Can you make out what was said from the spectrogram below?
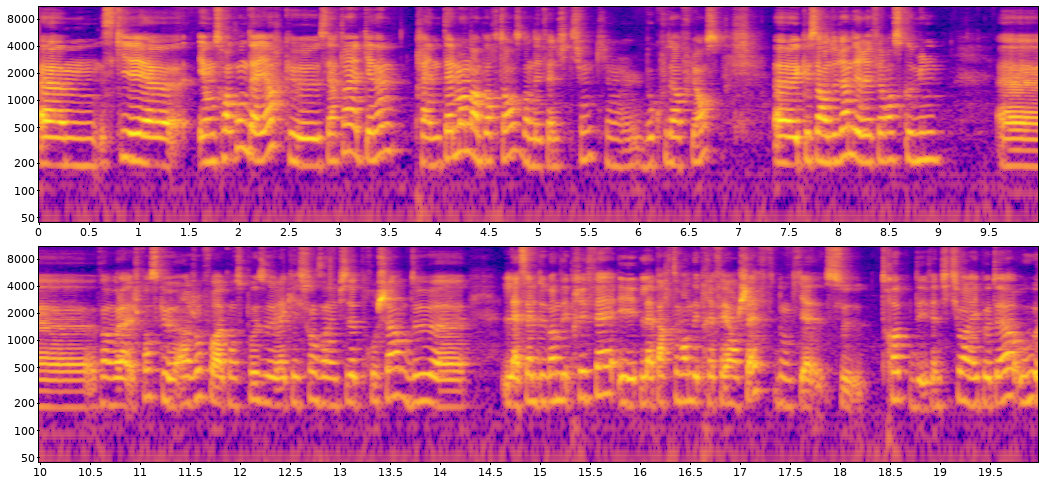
Euh, ce qui est, euh, et on se rend compte d'ailleurs que certains headcanons prennent tellement d'importance dans des fanfictions qui ont eu beaucoup d'influence euh, que ça en devient des références communes. Enfin voilà, je pense qu'un jour il faudra qu'on se pose la question dans un épisode prochain de la salle de bain des préfets et l'appartement des préfets en chef. Donc il y a ce trope des fanfictions Harry Potter où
